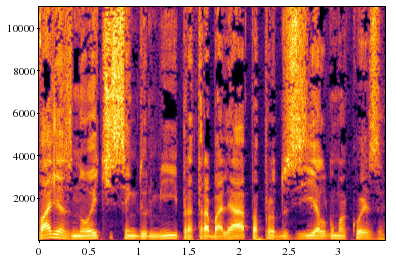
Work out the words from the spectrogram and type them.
várias noites sem dormir para trabalhar, para produzir alguma coisa.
